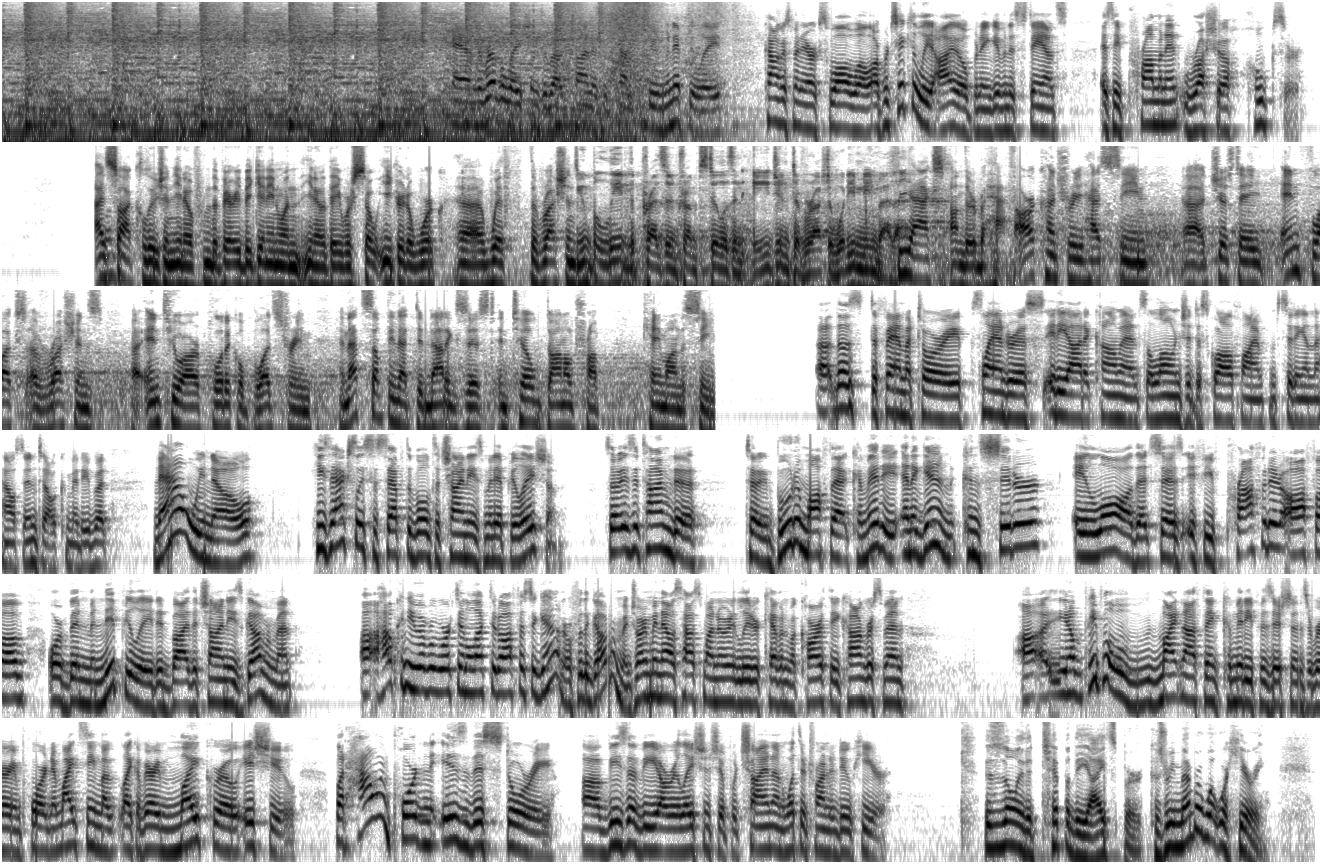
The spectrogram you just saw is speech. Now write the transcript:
And the revelations about China's attempts to manipulate Congressman Eric Swalwell are particularly eye opening given his stance as a prominent Russia hoaxer. I saw collusion, you know, from the very beginning when, you know, they were so eager to work uh, with the Russians. You believe that President Trump still is an agent of Russia. What do you mean by that? He acts on their behalf. Our country has seen uh, just a influx of Russians uh, into our political bloodstream, and that's something that did not exist until Donald Trump came on the scene. Uh, those defamatory, slanderous, idiotic comments alone should disqualify him from sitting in the House Intel Committee. But now we know he's actually susceptible to Chinese manipulation. So is it time to, to boot him off that committee? And again, consider a law that says if you've profited off of or been manipulated by the Chinese government, uh, how can you ever work in elected office again or for the government? Joining me now is House Minority Leader Kevin McCarthy, Congressman. Uh, you know, people might not think committee positions are very important. It might seem a, like a very micro issue. But how important is this story vis a vis our relationship with China and what they're trying to do here? This is only the tip of the iceberg. Because remember what we're hearing.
